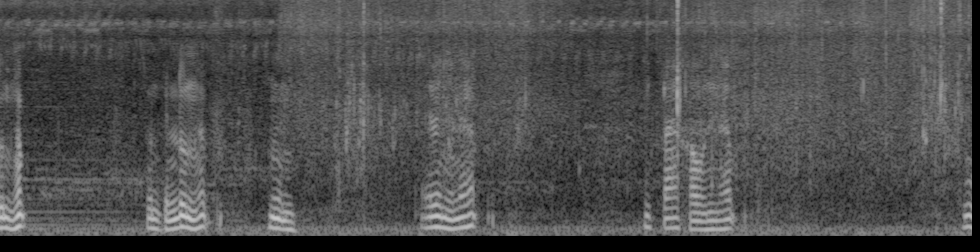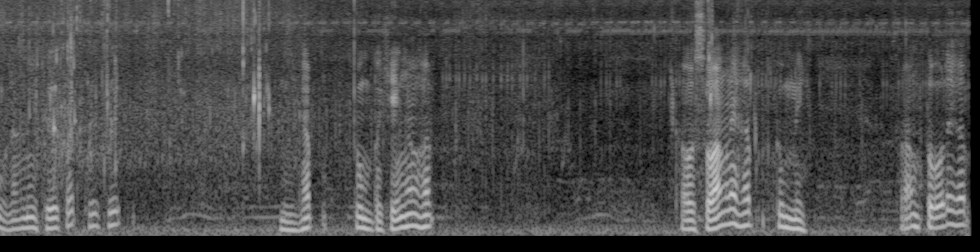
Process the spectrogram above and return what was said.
รุ่นครับ รุ่นเป็นรุ่นครับนี่ได้ไปนี่นะครับนี่ปลาเขานี่นะครับ อ้ลังนี้ถือครับถือถือนี่ครับ ตุ่มไปเข็งเขาครับ เขาสวงเลยครับ ตุ่มนี่สวงตัวเลยครับ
